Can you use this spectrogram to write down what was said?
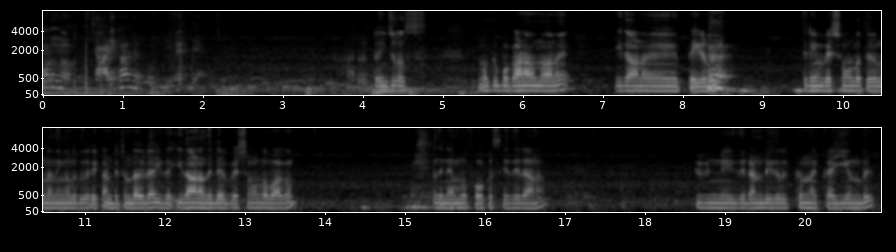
കൂടി ഡേഞ്ചറസ് നമുക്കിപ്പോൾ കാണാവുന്നതാണ്. ഇതാണ് തേൾ. ഇത്രയും വിഷമുള്ള തേളിനെ നിങ്ങൾ ഇതുവരെ കണ്ടിട്ടുണ്ടാവില്ല. ഇത് ഇതാണ് അതിന്റെ വിഷമുള്ള ഭാഗം. അതിനെ നമ്മൾ ഫോക്കസ് ചെയ്തതാണ്. പിന്നെ ഇത് രണ്ട് ഇറുക്കുന്ന കൈയുണ്ട്.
